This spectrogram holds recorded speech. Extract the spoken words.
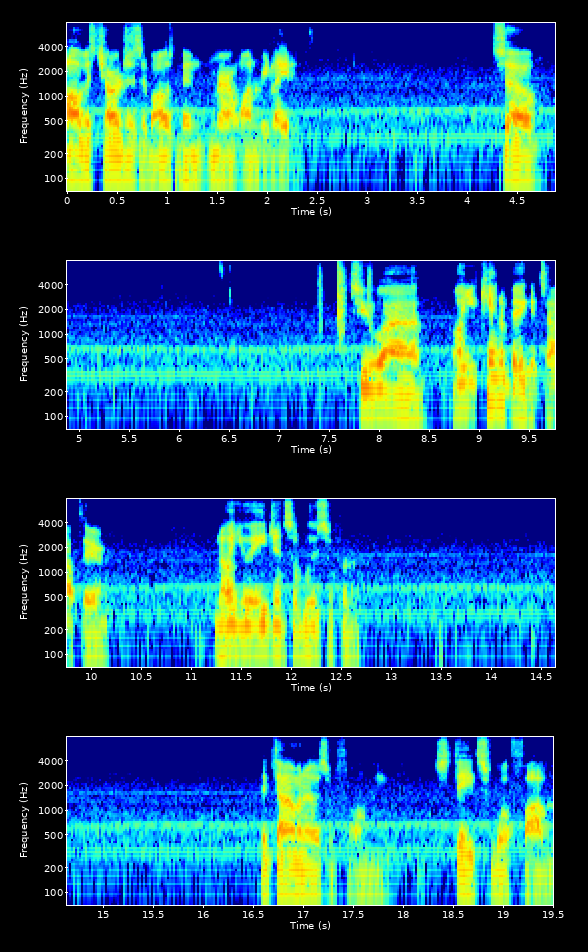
All of his charges have always been marijuana related. So, to uh, all you cannabigots out there, and all you agents of Lucifer, the dominoes are falling. States will follow.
